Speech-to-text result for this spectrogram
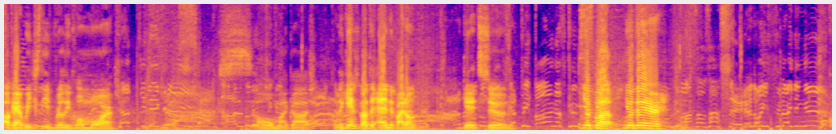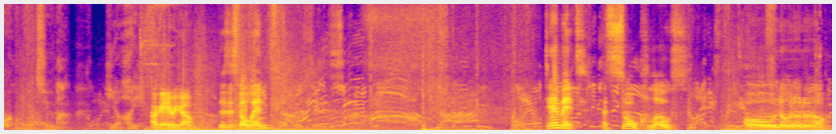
Okay, we just need really one more. Oh my gosh. And the game's about to end if I don't get it soon. Yippa, you're there. Okay, here we go. Does this go in? Damn it! That's so close. Oh, no, no, no, no.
